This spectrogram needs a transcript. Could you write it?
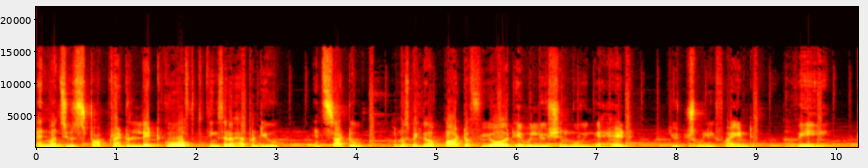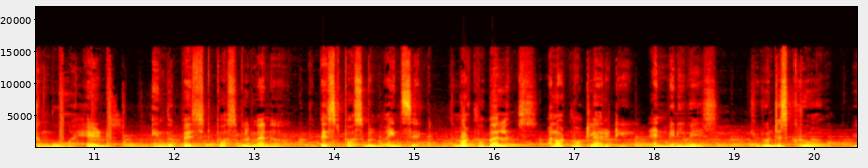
And once you stop trying to let go of the things that have happened to you and start to almost make them a part of your evolution moving ahead, you truly find a way to move ahead in the best possible manner, the best possible mindset, a lot more balance, a lot more clarity. And many ways, you don't just grow, you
